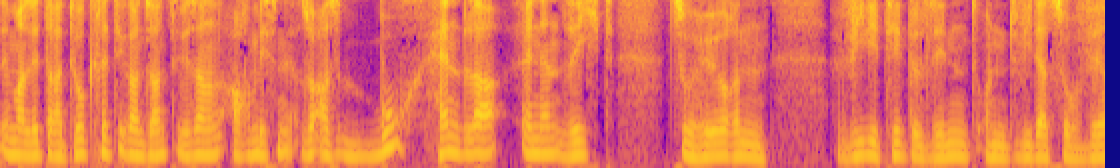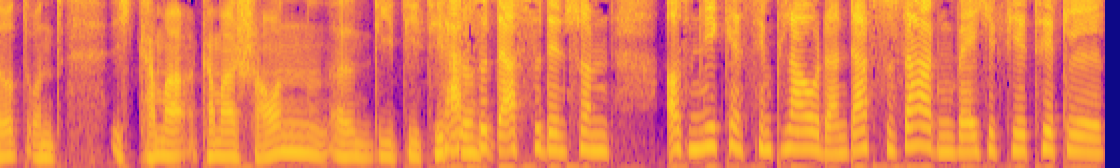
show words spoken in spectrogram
immer Literaturkritiker und sonst wie, sondern auch ein bisschen so aus Buchhändlerinnen-Sicht zu hören, wie die Titel sind und wie das so wird. Und ich kann mal, kann mal schauen, äh, die, die Titel. Darfst du, darfst du denn schon aus dem Nähkästchen plaudern? Darfst du sagen, welche vier Titel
